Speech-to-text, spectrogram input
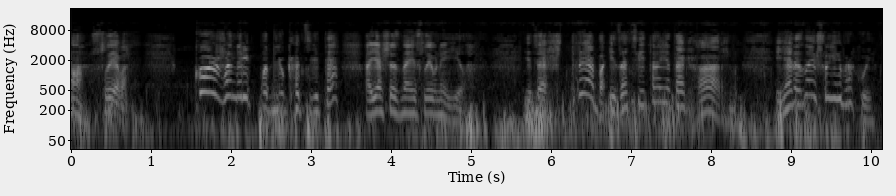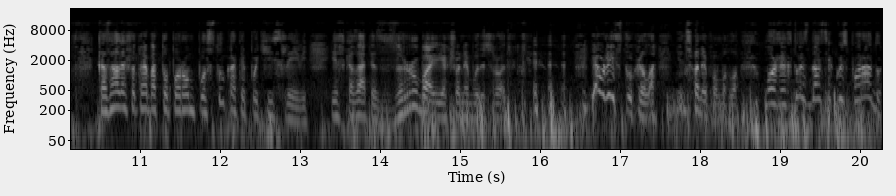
О, слива. Кожен рік подлюка цвіте, а я ще з неї слив не їла. І це ж треба, і зацвітає так гарно. І я не знаю, що їй бракує. Казали, що треба топором постукати по тій сливі і сказати, зрубаю, якщо не будеш родити. Я вже й стукала, нічого не помогло. Може хтось дасть якусь пораду?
